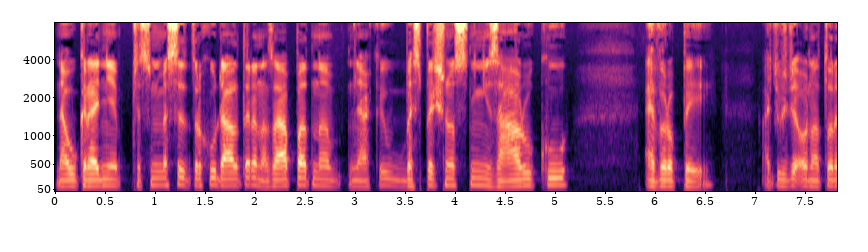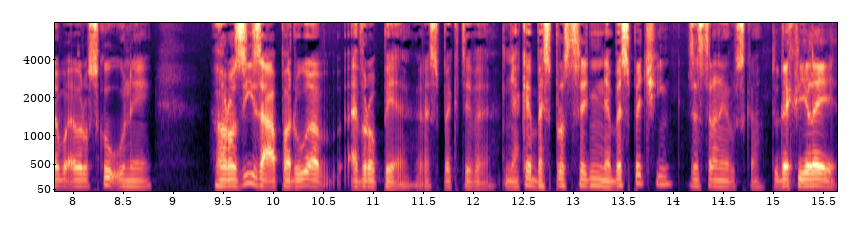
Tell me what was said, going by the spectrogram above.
na Ukrajině. Přesuníme se trochu dál teda na západ, na nějakou bezpečnostní záruku Evropy, ať už jde o NATO nebo Evropskou unii, hrozí západu a Evropě respektive nějaké bezprostřední nebezpečí ze strany Ruska? V tuhle chvíli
